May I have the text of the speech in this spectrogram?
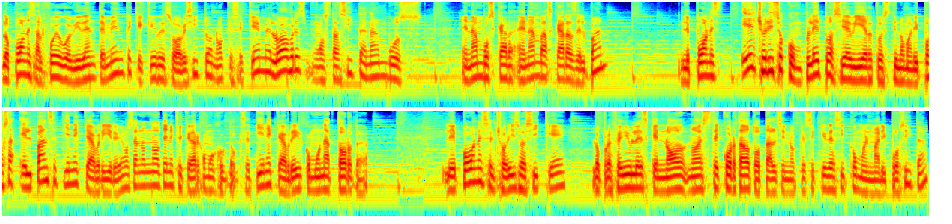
lo pones al fuego evidentemente, que quede suavecito, no que se queme, lo abres, mostacita en ambos en ambos cara, en ambas caras del pan. Le pones el chorizo completo así abierto, estilo mariposa. El pan se tiene que abrir, ¿eh? o sea, no, no tiene que quedar como un hot dog, se tiene que abrir como una torta. Le pones el chorizo así que lo preferible es que no, no esté cortado total, sino que se quede así como en mariposita.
